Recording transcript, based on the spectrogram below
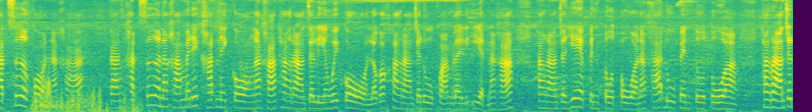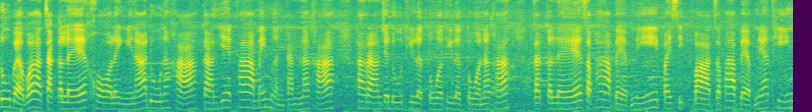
คัดเสื้อก่อนนะคะ การคัดเสื้อนะคะไม่ได้คัดในกองนะคะ ทางร้านจะเลี้ยงไว้ก่อน แล้วก็ทางร้านจะดูความรายละเอียดนะคะ ทางร้านจะแยกเป็นตัวตัวนะคะ ดูเป็นตัวตัวทางร้านจะดูแบบว่าจักกระแล้คออะไรอย่างงี้นะดูนะคะ การแยกผ้าไม่เหมือนกันนะคะ ทางร้านจะดูทีละตัวทีละตัวนะคะ จักกะแล้สภาพแบบนี้ไป 10 บาท สภาพแบบเนี้ยทิ้ง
